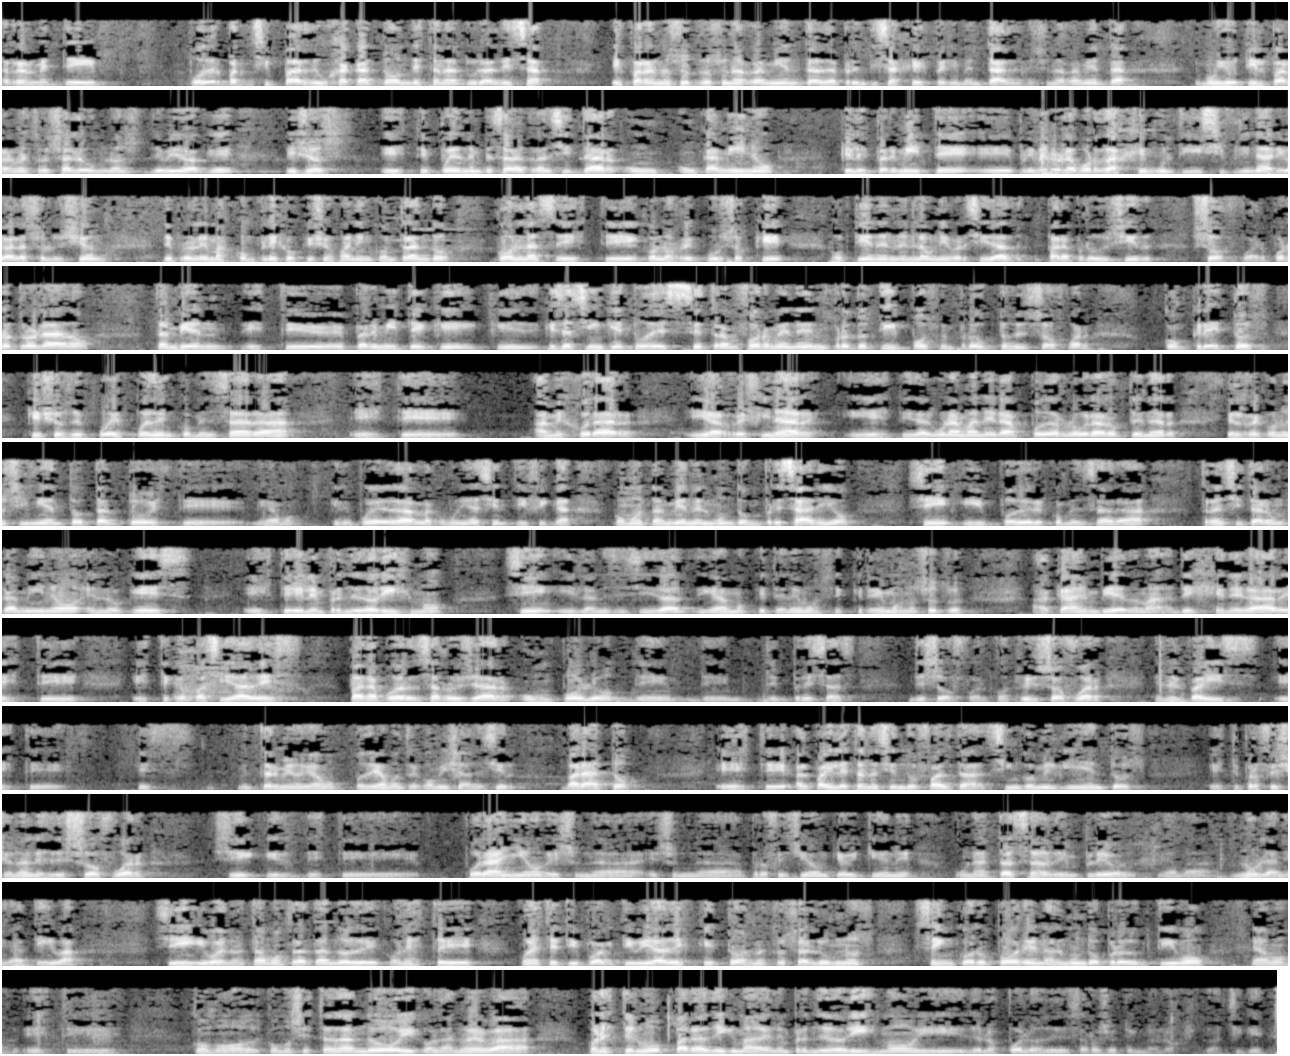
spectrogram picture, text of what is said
realmente poder participar de un hackathon de esta naturaleza es para nosotros una herramienta de aprendizaje experimental, es una herramienta muy útil para nuestros alumnos debido a que ellos este, pueden empezar a transitar un, camino que les permite, eh, primero, el abordaje multidisciplinario a la solución de problemas complejos que ellos van encontrando con, las, este, con los recursos que obtienen en la universidad para producir software. Por otro lado, también este, permite que, esas inquietudes se transformen en prototipos en productos de software concretos que ellos después pueden comenzar a, este, a mejorar y a refinar y, este, de alguna manera poder lograr obtener el reconocimiento tanto este, digamos que le puede dar la comunidad científica como también el mundo empresario sí y poder comenzar a transitar un camino en lo que es este, el emprendedorismo, ¿sí? y la necesidad, digamos, que tenemos, que tenemos nosotros acá en Viedma de generar este, este, capacidades para poder desarrollar un polo de, de, empresas de software. Construir software en el país este, es, en términos, digamos, podríamos entre comillas decir, barato. Este, al país le están haciendo falta 5.500 este, profesionales de software ¿sí? que este, por año es una, es una profesión que hoy tiene una tasa de empleo nula, negativa, ¿sí? y bueno, estamos tratando de con este, con este tipo de actividades que todos nuestros alumnos se incorporen al mundo productivo, digamos, este, como, como se está dando hoy con la nueva con este nuevo paradigma del emprendedorismo y de los polos de desarrollo tecnológico. Así que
